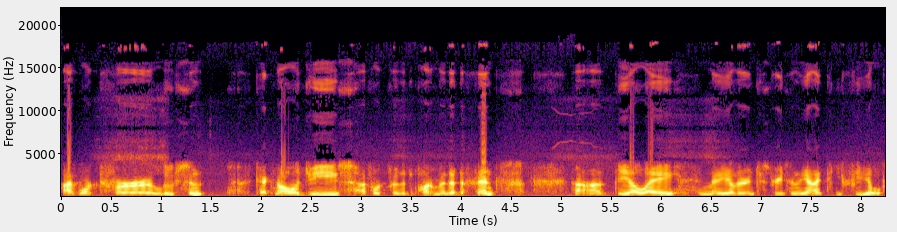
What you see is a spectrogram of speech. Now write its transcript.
I've worked for Lucent Technologies. I've worked for the Department of Defense, uh, DLA, and many other industries in the IT field.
